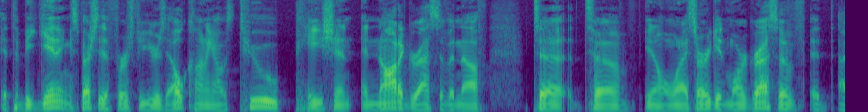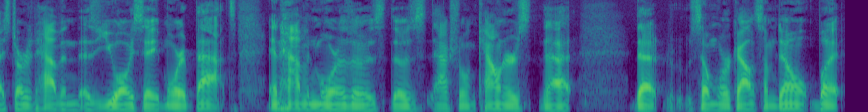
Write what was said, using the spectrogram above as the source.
at the beginning, especially the first few years of elk hunting, I was too patient and not aggressive enough to to you know when I started getting more aggressive, it, I started having, as you always say, more at bats and having more of those those actual encounters that that some work out, some don't. But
